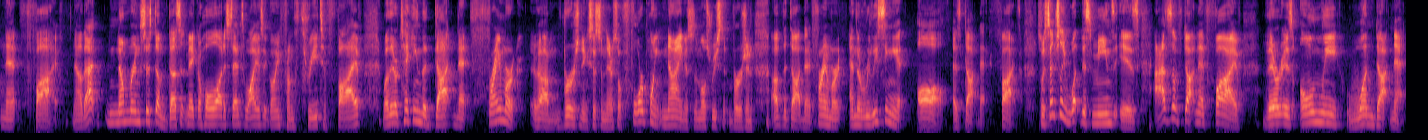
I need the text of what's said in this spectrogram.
.NET 5. Now that numbering system doesn't make a whole lot of sense. Why is it going from 3 to 5? Well, they're taking the .NET Framework um, versioning system there, so 4.9 is the most recent version of the .NET Framework, and they're releasing it all as .NET 5. So essentially what this means is, as of .NET 5, there is only one .NET,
